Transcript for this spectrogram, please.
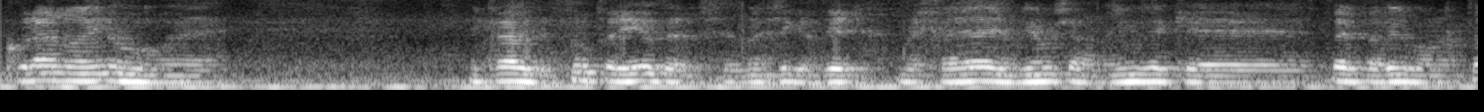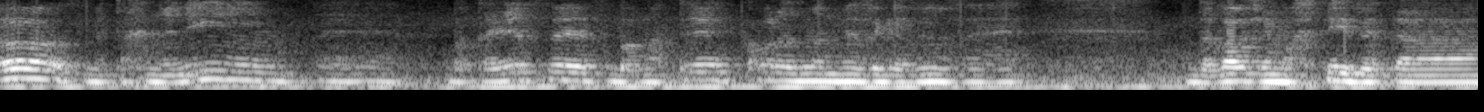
כולנו היינו, אה, נקרא לזה super user של מזג אוויר בחיי היום-יום שלנו, אם זה כצוות אוויר במטוס, מתכננים, אה, בטייסת, במטה, כל הזמן מזג אוויר זה הדבר שמכתיב את ה...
